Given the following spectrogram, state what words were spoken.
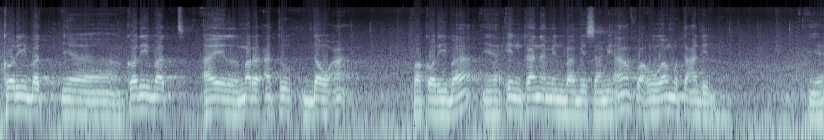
qaribat ya qaribat ail mar'atu daw'a fa qariba ya in kana min babi sami'a fa huwa muta'addin. Ya.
